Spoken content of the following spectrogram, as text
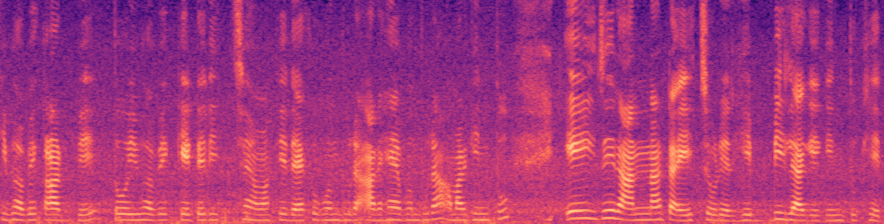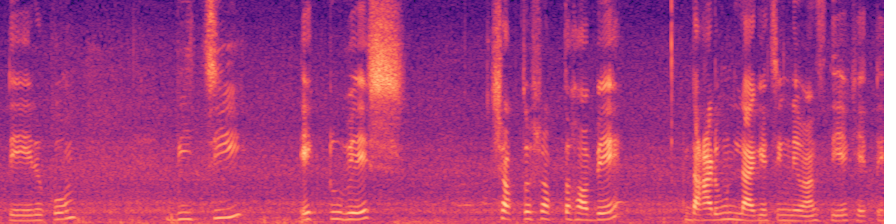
কীভাবে কাটবে। তো এইভাবে কেটে দিচ্ছে আমাকে। দেখো বন্ধুরা, আর হ্যাঁ বন্ধুরা, আমার কিন্তু এই যে রান্নাটা এঁচড়ের হেব্বি লাগে কিন্তু খেতে। এরকম বিচি একটু বেশ শক্ত শক্ত হবে। দারুণ লাগে চিংড়ি মাছ দিয়ে খেতে।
